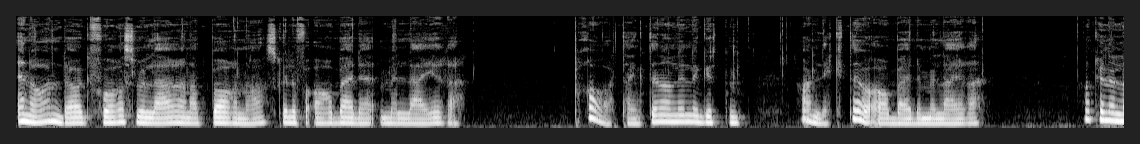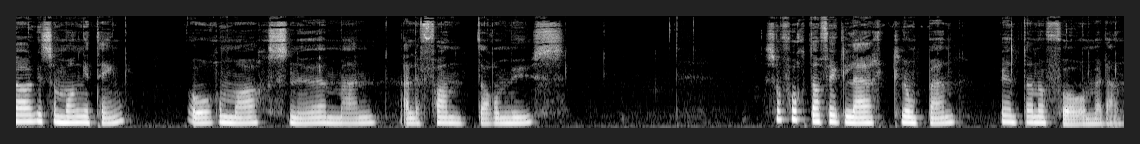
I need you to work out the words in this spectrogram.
En annen dag foreslo læreren at barna skulle få arbeide med leire. Bra, tenkte den lille gutten. Han likte å arbeide med leire. Han kunne lage så mange ting. Ormer, snømenn, elefanter og mus. Så fort han fikk lærklumpen, begynte han å forme den.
